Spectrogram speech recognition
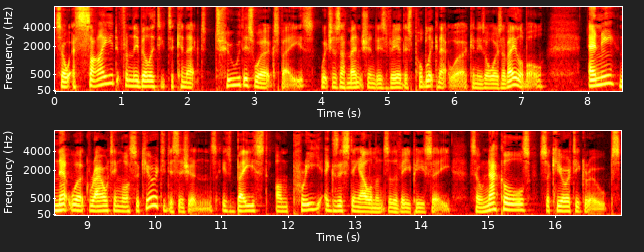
So, aside from the ability to connect to this workspace, which, as I've mentioned, is via this public network and is always available, any network routing or security decisions is based on pre existing elements of the VPC, so NACLs, security groups,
